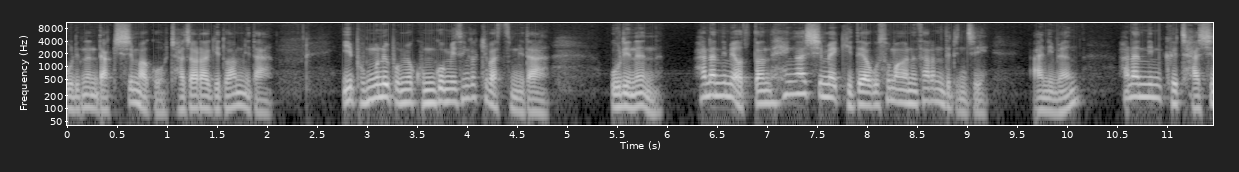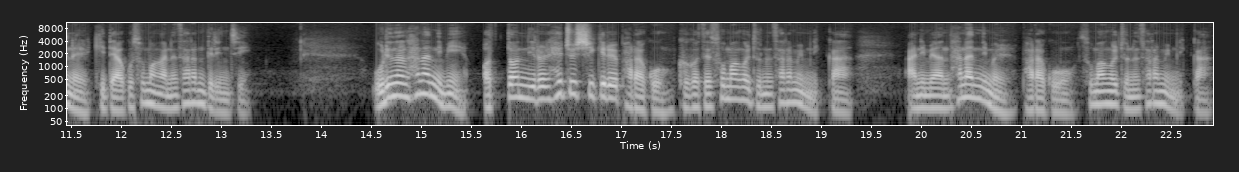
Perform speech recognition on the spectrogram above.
우리는 낙심하고 좌절하기도 합니다. 이 본문을 보며 곰곰이 생각해 봤습니다. 우리는 하나님의 어떤 행하심에 기대하고 소망하는 사람들인지 아니면 하나님 그 자신을 기대하고 소망하는 사람들인지 우리는 하나님이 어떤 일을 해주시기를 바라고 그것에 소망을 두는 사람입니까? 아니면 하나님을 바라고 소망을 두는 사람입니까?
